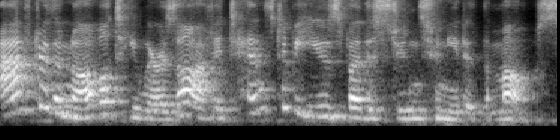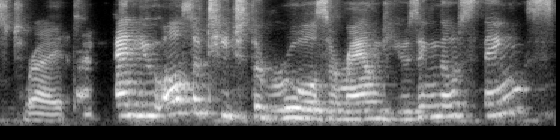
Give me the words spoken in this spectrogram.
after the novelty wears off, it tends to be used by the students who need it the most. Right. And you also teach the rules around using those things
